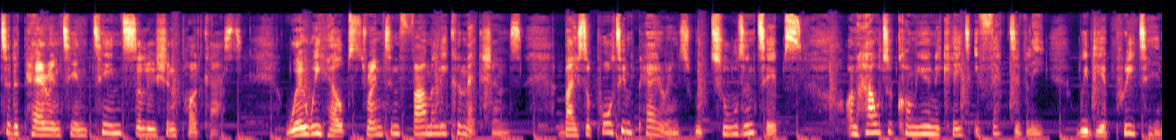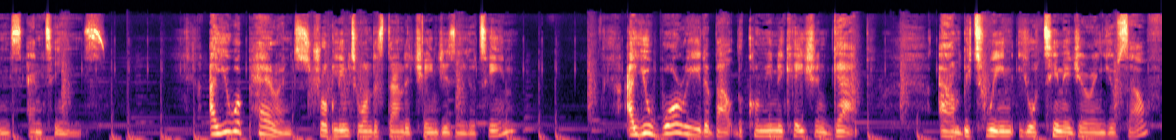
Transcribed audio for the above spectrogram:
to the Parenting Teen Solution podcast, where we help strengthen family connections by supporting parents with tools and tips on how to communicate effectively with their preteens and teens. Are you a parent struggling to understand the changes in your teen? Are you worried about the communication gap um, between your teenager and yourself?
